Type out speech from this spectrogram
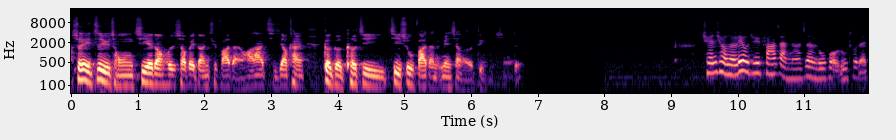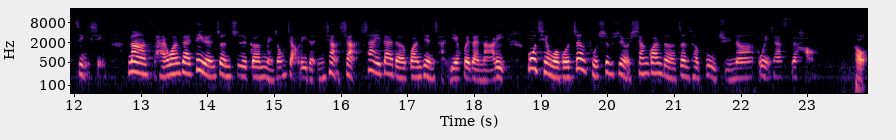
所以至于从企业端或者消费端去发展的话，它其实要看各个科技技术发展的面向而定。对。全球的六 G 发展呢，正如火如荼的进行。那台湾在地缘政治跟美中角力的影响下，下一代的关键产业会在哪里？目前我国政府是不是有相关的政策布局呢？问一下思豪。好，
